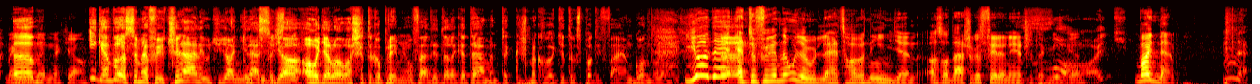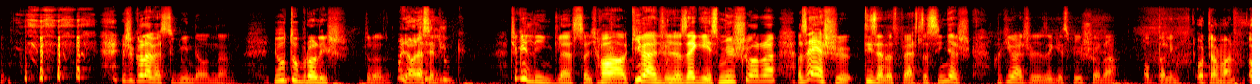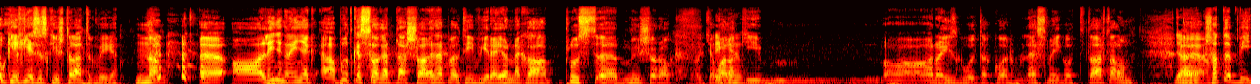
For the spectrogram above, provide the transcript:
meg Öm, mindennek, ja. Igen, valószínűleg meg fogjuk csinálni, úgyhogy annyi Tuti lesz, hogy biztos. a, ahogy elolvassátok a prémium feltételeket, elmentek és meghallgatjátok Spotify-on, gondolom. Ja, de Öm, ettől függetlenül ugyanúgy lehet hallgatni ingyen az adásokat, félre ne értsetek minket. Vagy... Vagy nem. Nem. és akkor levesszük mindenonnan. Youtube-ról is, tudod. Mondjam, lesz egy link. Csak egy link lesz, hogy ha kíváncsi vagy az egész műsorra, az első 15 perc lesz ingyen, és ha kíváncsi vagy az egész műsorra, ott a link. Ott van. Oké, kész, ez ki is találtuk vége. Na, a lényeg a lényeg, a podcast szolgáltatással az Apple TV-re jönnek a plusz műsorok, hogyha Igen. valaki mm, arra izgult, akkor lesz még ott tartalom. Ja, Ö, ja. Stb.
